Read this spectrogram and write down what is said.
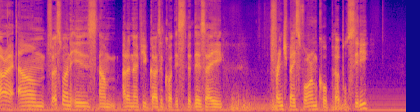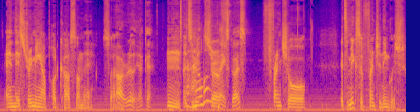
All right. Um, first one is um, I don't know if you guys have caught this, but there's a French-based forum called Purple City, and they're streaming our podcast on there. So Oh, really? Okay. mm, it's a How long? mixture of Thanks, guys. French or it's a mix of French and English.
